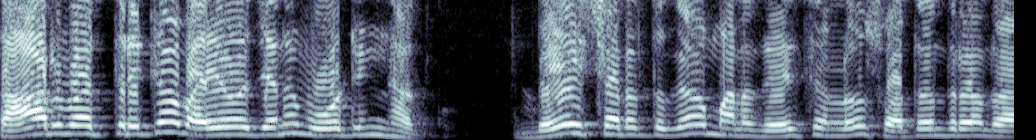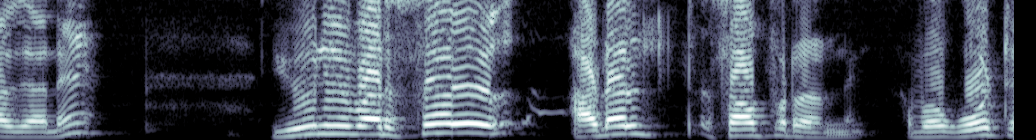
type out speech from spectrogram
సార్వత్రిక వయోజన ఓటింగ్ హక్కు. బేషరతుగా మన దేశంలో స్వతంత్రం రాగానే universal adult suffrage vote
